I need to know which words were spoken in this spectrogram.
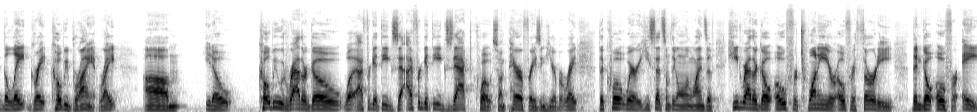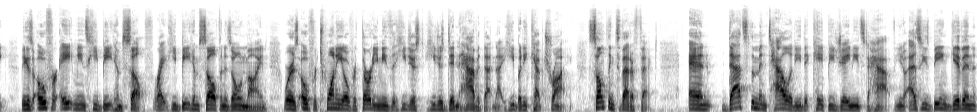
the late great Kobe Bryant, right? Um, you know, Kobe would rather go. Well, I forget the exact. I forget the exact quote, so I'm paraphrasing here. But right, the quote where he said something along the lines of he'd rather go 0 for 20 or 0 for 30 than go 0 for 8 because 0 for 8 means he beat himself, right? He beat himself in his own mind. Whereas 0 for 20, 0 for 30 means that he just he just didn't have it that night. He but he kept trying. Something to that effect. And that's the mentality that KPJ needs to have. You know, as he's being given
